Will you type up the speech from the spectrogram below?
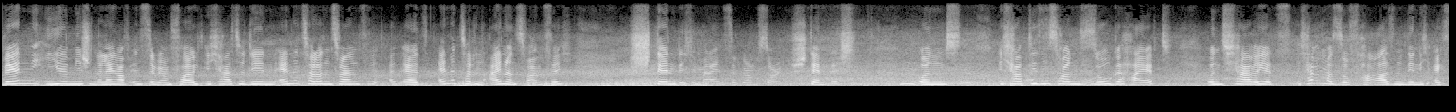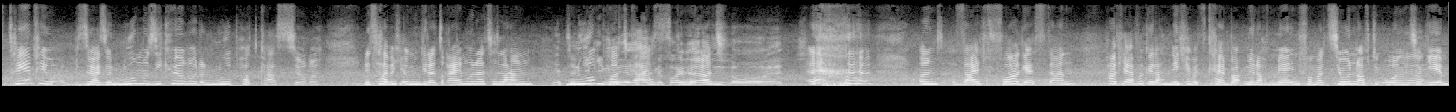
wenn ihr mir schon länger auf Instagram folgt, ich hatte den Ende 2020, äh, Ende 2021 ständig in meiner Instagram-Story. Ständig. Und ich habe diesen Song so gehypt. Und ich habe jetzt, ich habe immer so Phasen, in denen ich extrem viel, beziehungsweise nur Musik höre oder nur Podcasts höre. Und jetzt habe ich irgendwie wieder drei Monate lang Jetzt nur Podcasts gehört. Und seit vorgestern habe ich einfach gedacht, nee, ich habe jetzt keinen Bock, mir noch mehr Informationen auf die Ohren Ja, zu geben.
